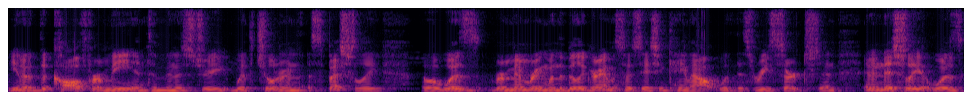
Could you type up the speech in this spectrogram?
you know, the call for me into ministry with children, especially, was remembering when the Billy Graham Association came out with this research, and and initially it was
